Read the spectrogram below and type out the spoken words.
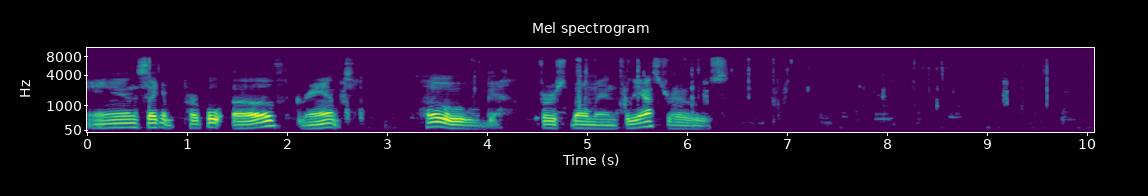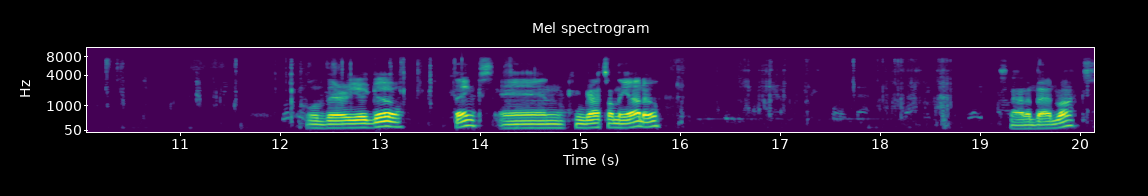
And second purple of Grant Hogue. First Bowman for the Astros. Well, there you go. Thanks, and congrats on the auto. It's not a bad box.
